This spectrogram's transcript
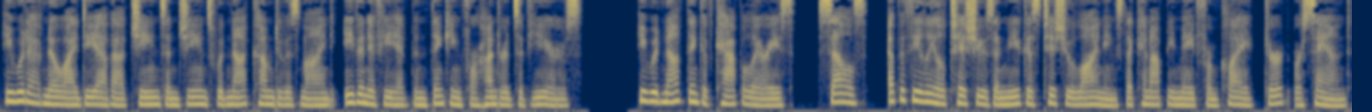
He would have no idea about genes, and genes would not come to his mind even if he had been thinking for hundreds of years. He would not think of capillaries, cells, epithelial tissues, and mucous tissue linings that cannot be made from clay, dirt, or sand.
